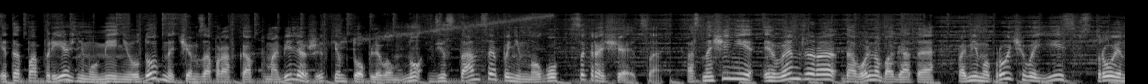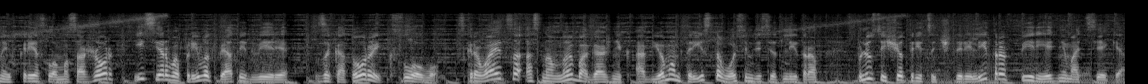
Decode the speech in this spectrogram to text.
Это по-прежнему менее удобно, чем заправка автомобиля жидким топливом, но дистанция понемногу сокращается. Оснащение Avenger довольно богатое. Помимо прочего, есть встроенный в кресло массажер и сервопривод пятой двери, за которой, к слову, скрывается основной багажник объемом 380 литров, плюс еще 34 литра в переднем отсеке.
